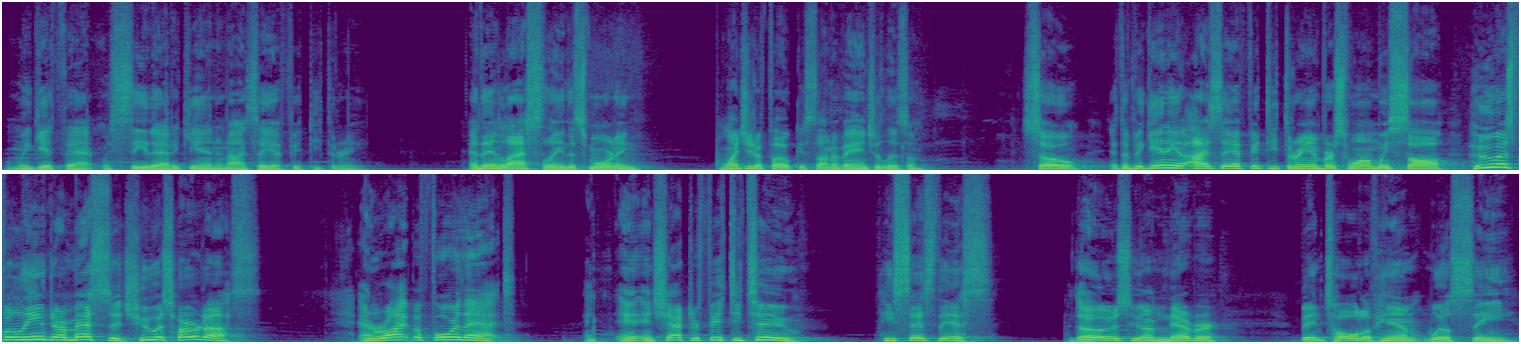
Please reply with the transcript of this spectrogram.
When we get that, we see that again in Isaiah 53. And then lastly, this morning, I want you to focus on evangelism. So, at the beginning of Isaiah 53 and verse 1, we saw who has believed our message? Who has heard us? And right before that, in, in chapter 52, he says this Those who have never been told of him will see,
